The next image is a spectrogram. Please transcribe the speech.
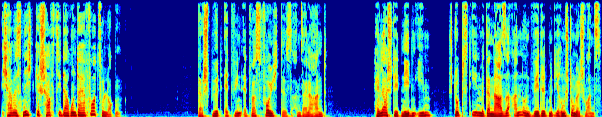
Ich habe es nicht geschafft, sie darunter hervorzulocken. Da spürt Edwin etwas Feuchtes an seiner Hand. Hella steht neben ihm, stupst ihn mit der Nase an und wedelt mit ihrem Stummelschwanz.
